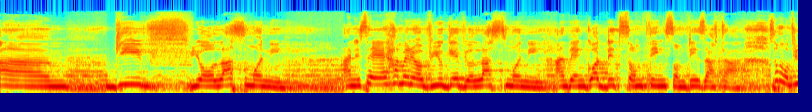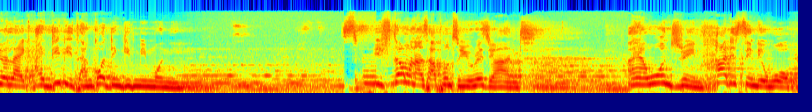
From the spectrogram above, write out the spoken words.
um, give your last money, and he said, How many of you gave your last money and then God did something some days after? Some of you are like, I did it and God didn't give me money. If that one has happened to you, raise your hand. I am wondering how this thing they work.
